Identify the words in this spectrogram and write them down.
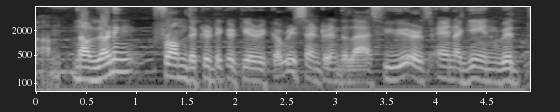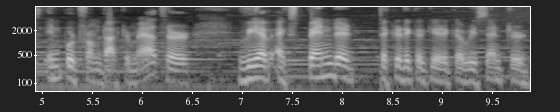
Um, now, learning from the Critical Care Recovery Center in the last few years, and again with input from Dr. Mathur, we have expanded the Critical Care Recovery Center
